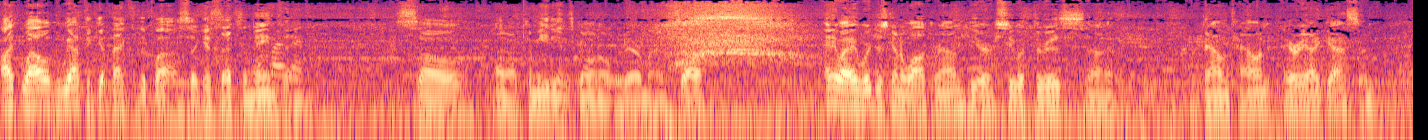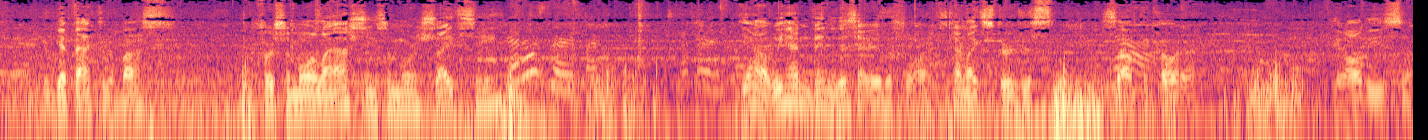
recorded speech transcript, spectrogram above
I, well, we have to get back to the bus. I guess that's the main thing. So, I don't know, comedian's going over there by himself. Anyway, we're just gonna walk around here, see what there is uh, downtown area, I guess, and get back to the bus for some more laughs and some more sightseeing. That was very fun. Yeah, we hadn't been to this area before. It's kind of like Sturgis, South Yeah. Dakota. Get all these uh,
